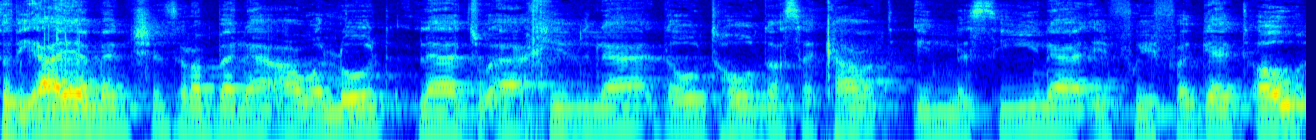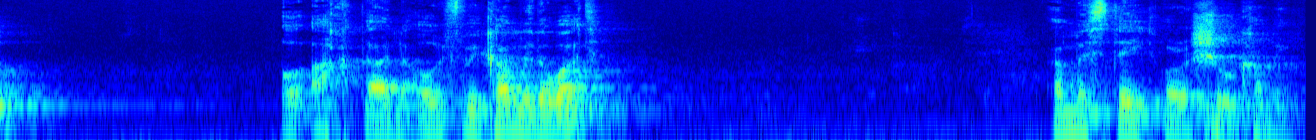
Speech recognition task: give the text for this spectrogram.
So the ayah mentions, Rabbana, our Lord, La tu'akhidna, don't hold us account, in nasina, if we forget, oh, or akhtana, or if we come with a what? A mistake or a shortcoming.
